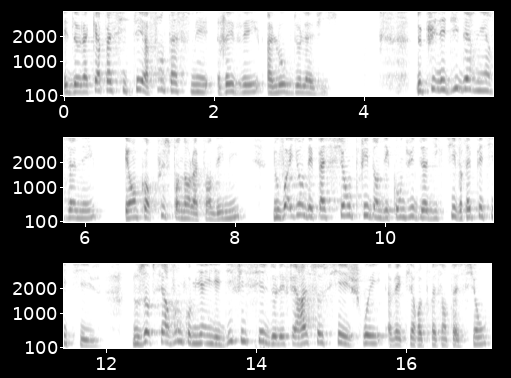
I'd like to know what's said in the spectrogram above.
et de la capacité à fantasmer, rêver à l'aube de la vie. Depuis les dix dernières années, et encore plus pendant la pandémie, nous voyons des patients pris dans des conduites addictives répétitives. Nous observons combien il est difficile de les faire associer et jouer avec les représentations,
